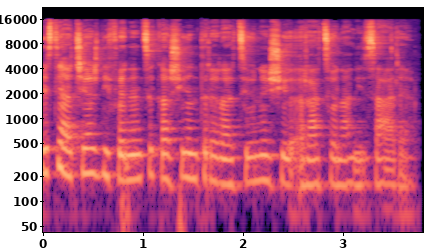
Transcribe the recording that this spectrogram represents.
Este aceeași diferență ca și între rațiune și raționalizare.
